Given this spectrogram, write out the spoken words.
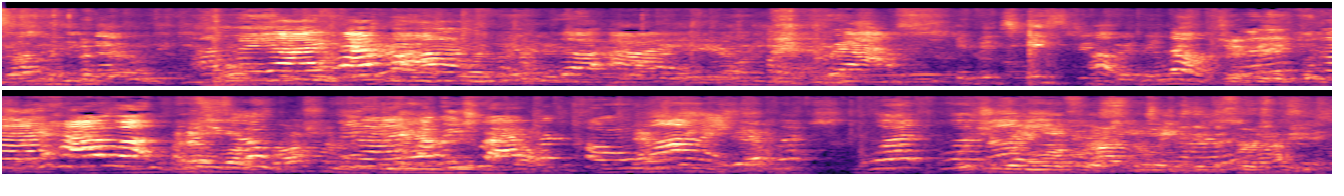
May I have um, the uh, grass? If it tasted good, then no, can I, can I have a, I have a lot of frosting. can I have a traffic cone? Mommy, what, what, Which what? one do you want first? No, you get the first piece.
